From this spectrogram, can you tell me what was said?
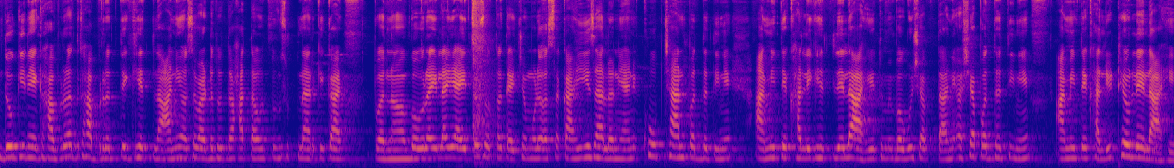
दोघीने घाबरत घाबरत ते घेतलं आणि असं वाटत होतं हातावरतून सुटणार की काय? पण गौराईला यायचंच होतं. त्याच्यामुळे असं काहीही झालं नाही आणि खूप छान पद्धतीने आम्ही ते खाली घेतलेलं आहे. तुम्ही बघू शकता. आणि अशा पद्धतीने आम्ही ते खाली ठेवलेलं आहे.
